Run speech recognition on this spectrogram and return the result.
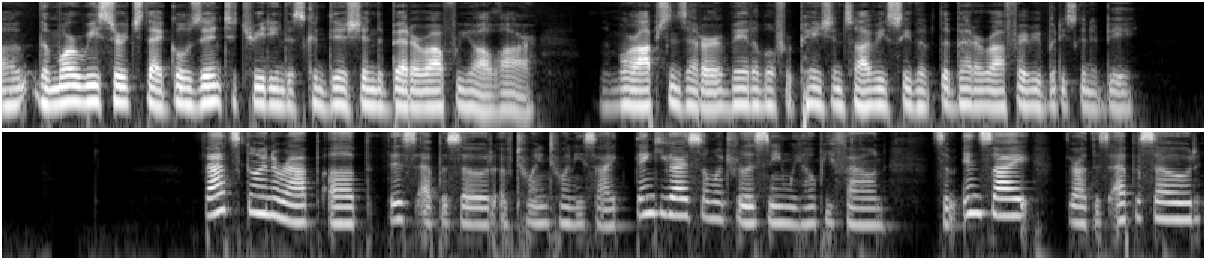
uh, the more research that goes into treating this condition, the better off we all are. The more options that are available for patients, obviously, the, the better off everybody's going to be. That's going to wrap up this episode of 2020 Psych. Thank you guys so much for listening. We hope you found some insight throughout this episode,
